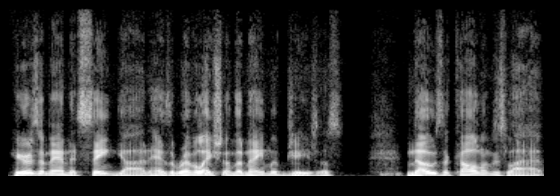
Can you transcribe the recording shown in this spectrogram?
Here's a man that's seen God, has the revelation of the name of Jesus, knows the call on his life.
